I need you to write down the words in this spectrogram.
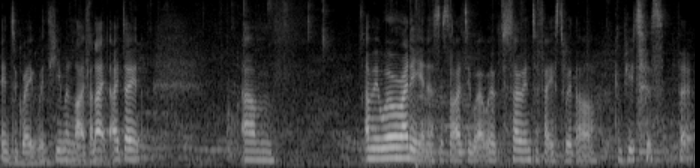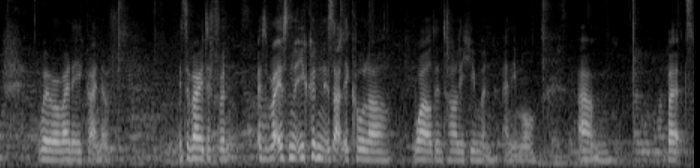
integrate with human life. And I, I don't. Um, I mean, we're already in a society where we're so interfaced with our computers that we're already kind of. It's a very different. It's, it's not, you couldn't exactly call our world entirely human anymore. Um, but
